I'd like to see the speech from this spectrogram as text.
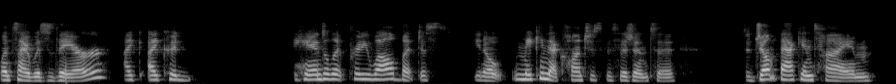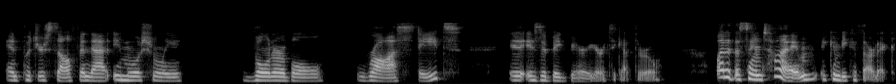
once I was there, I, I could handle it pretty well, but just you know, making that conscious decision to to jump back in time and put yourself in that emotionally vulnerable, raw state is, is a big barrier to get through. But at the same time, it can be cathartic.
